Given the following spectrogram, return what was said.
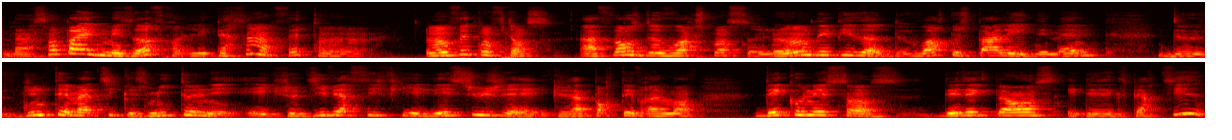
Ben, sans parler de mes offres, les personnes en fait m'ont fait confiance. À force de voir, je pense, le nombre d'épisodes, de voir que je parlais des mêmes d'une thématique que je m'y tenais et que je diversifiais les sujets et que j'apportais vraiment des connaissances, des expériences et des expertises,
